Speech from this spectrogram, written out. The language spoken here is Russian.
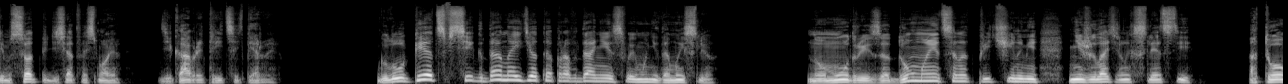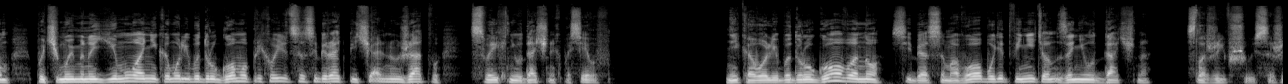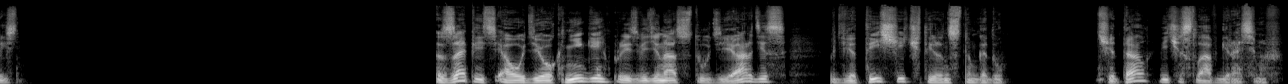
758. Декабрь 31. Глупец всегда найдет оправдание своему недомыслию, но мудрый задумается над причинами нежелательных следствий, о том, почему именно ему, а не кому-либо другому приходится собирать печальную жатву своих неудачных посевов. Никого либо другого, но себя самого будет винить он за неудачно сложившуюся жизнь. Запись аудиокниги произведена студией «Ардис» в 2014 году. Читал Вячеслав Герасимов.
